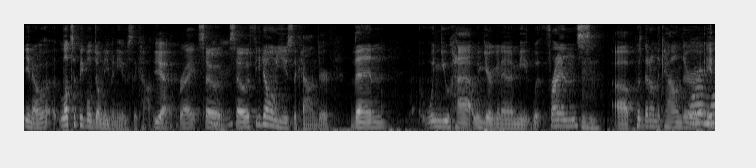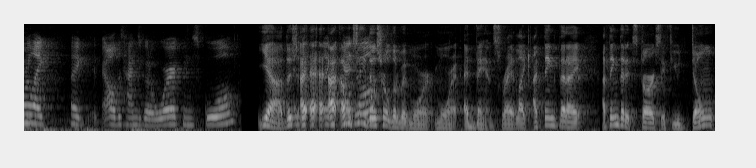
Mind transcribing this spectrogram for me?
you know, lots of people don't even use the calendar. Yeah. Right? So Mhm. so if you don't use the calendar, then when you have when you're gonna meet with friends, Mhm. uh, put that on the calendar. or It- more like like all the times you go to work and school. Yeah, there's. I, I, like I, I would say those are a little bit more more advanced, right? Like I think that I I think that it starts if you don't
